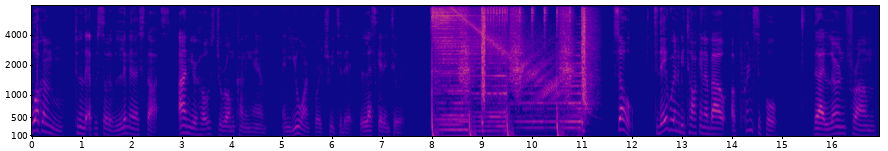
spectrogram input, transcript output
Welcome to another episode of Limitless Thoughts. I'm your host, Jerome Cunningham, and you aren't for a treat today. Let's get into it. So, today we're going to be talking about a principle that I learned from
